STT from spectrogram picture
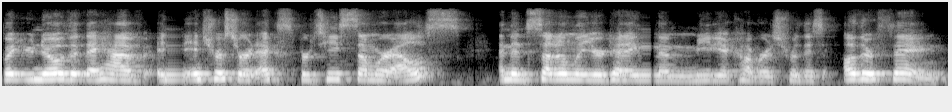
but you know that they have an interest or an expertise somewhere else. And then suddenly you're getting them media coverage for this other thing.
